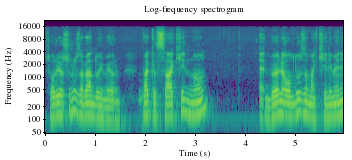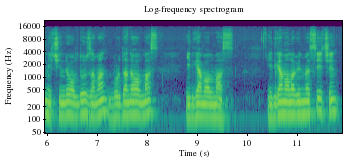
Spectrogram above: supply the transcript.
Soruyorsunuz da ben duymuyorum. Bakın sakin nun e, böyle olduğu zaman kelimenin içinde olduğu zaman burada ne olmaz? İdgam olmaz. İdgam olabilmesi için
